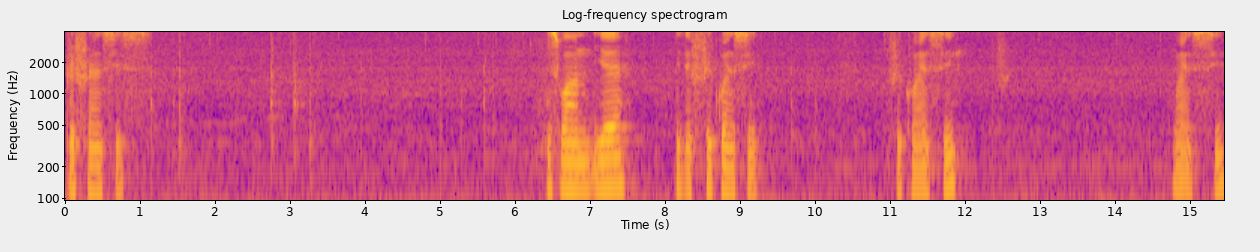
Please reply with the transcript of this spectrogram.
preferences. This one here is the frequency. Frequency. Frequency.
